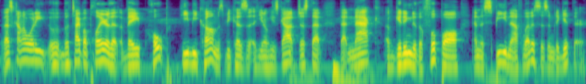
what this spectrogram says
that's kind of what he, the type of player that they hope he becomes because uh, you know he's got just that that knack of getting to the football and the speed and athleticism to get there.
